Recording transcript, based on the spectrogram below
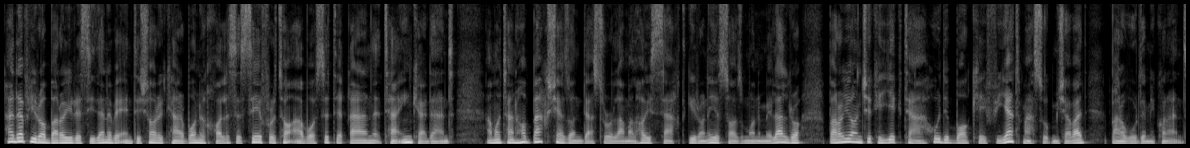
هدفی را برای رسیدن به انتشار کربن خالص صفر تا عواسط قرن تعیین کردند اما تنها بخشی از آن دستورالعملهای سختگیرانه سازمان ملل را برای آنچه که یک تعهد با کیفیت محسوب می شود برآورده می کنند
